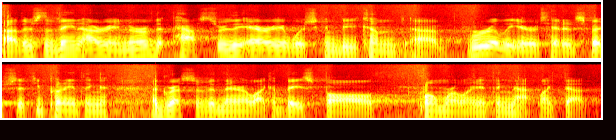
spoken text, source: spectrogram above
Uh, there's the vein, artery, and nerve that pass through the area which can become uh, really irritated, especially if you put anything aggressive in there like a baseball, foam roll, or anything that, like that.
